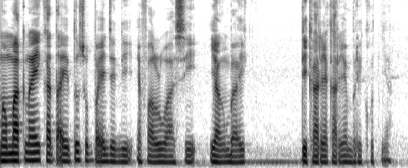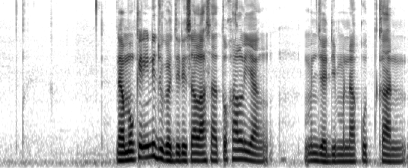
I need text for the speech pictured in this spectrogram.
memaknai kata itu supaya jadi evaluasi yang baik di karya-karya berikutnya. Nah, mungkin ini juga jadi salah satu hal yang menjadi menakutkan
